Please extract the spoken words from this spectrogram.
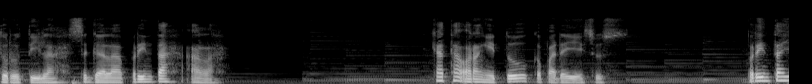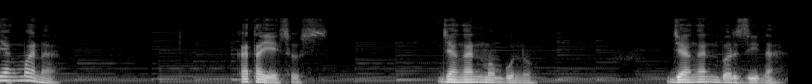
turutilah segala perintah Allah." Kata orang itu kepada Yesus, "Perintah yang mana?" Kata Yesus, jangan membunuh, jangan berzina,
